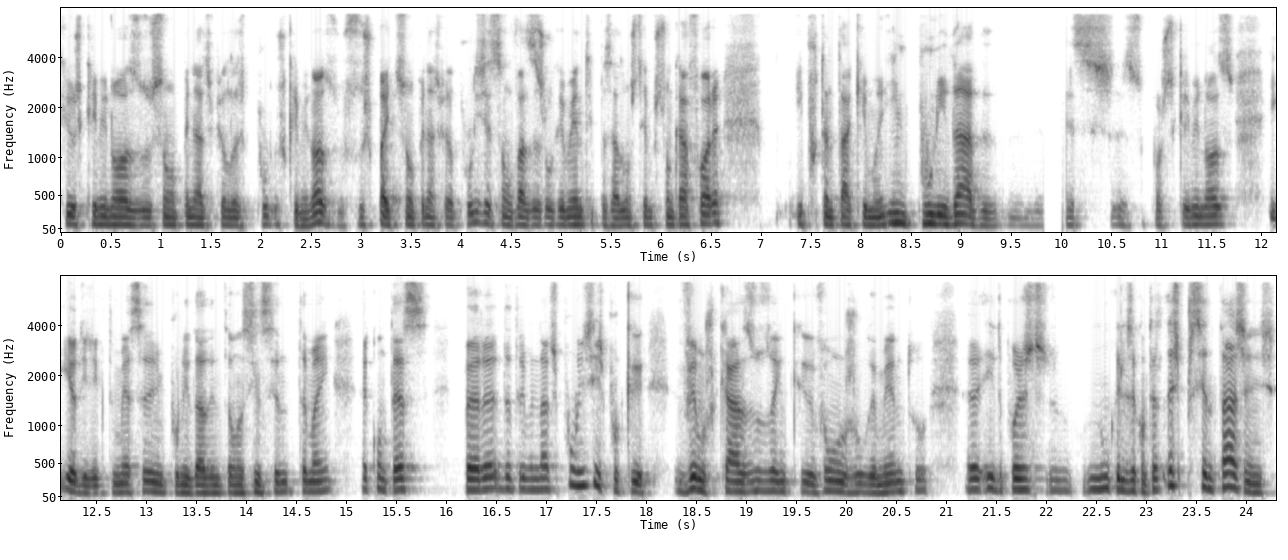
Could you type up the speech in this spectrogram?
que os criminosos são apanhados pelas os criminosos, os suspeitos são apanhados pela polícia, são levados a julgamento e passados uns tempos estão cá fora e portanto há aqui uma impunidade esses supostos criminosos, e eu diria que também essa impunidade, então, assim sendo, também acontece para determinados polícias, porque vemos casos em que vão ao julgamento uh, e depois nunca lhes acontece. As percentagens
